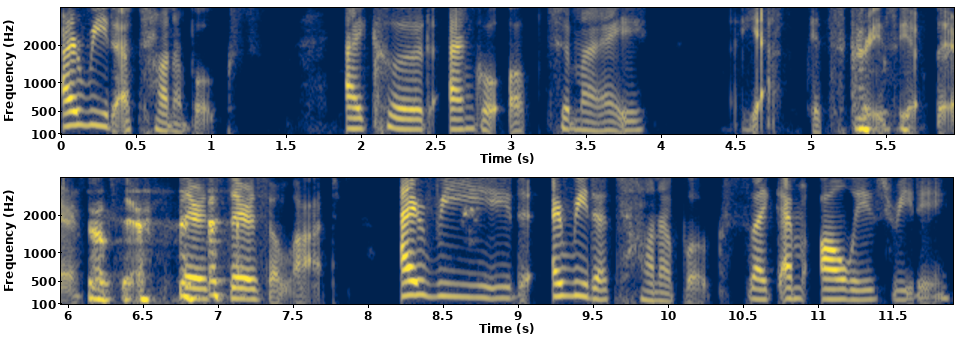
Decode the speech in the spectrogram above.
I read a ton of books. I could angle up to my, yeah, it's crazy up there. Up there. there's there's a lot. I read I read a ton of books. Like I'm always reading.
